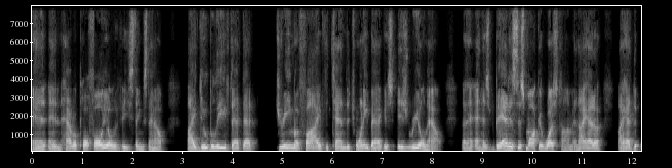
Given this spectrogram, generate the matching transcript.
and, and have a portfolio of these things now, I do believe that that dream of five to 10 to 20 bag is, is real now. Uh, and as bad as this market was, Tom, and I had a, I had the,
